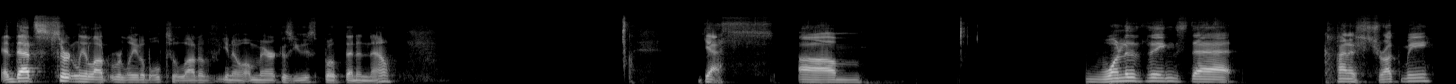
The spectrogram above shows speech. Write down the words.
and that's certainly a lot relatable to a lot of you know America's youth, both then and now. yes. Um one of the things that kind of struck me,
